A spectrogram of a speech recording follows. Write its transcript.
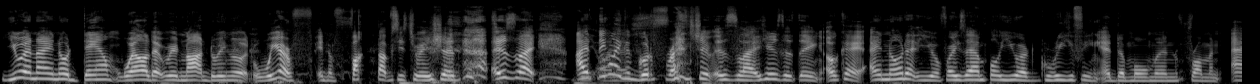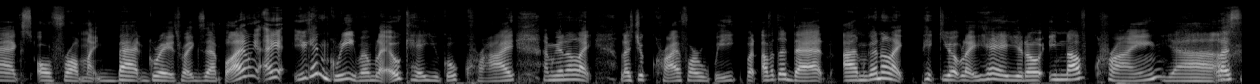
you and I know damn well that we're not doing it. We are in a fucked up situation. it's like I Be think like a good friendship is like here's the thing. Okay, I know that you, for example, you are grieving at the moment from an ex or from like bad grades, for example. I mean, I you can grieve. I'm like, okay, you go cry. I'm gonna like let you cry for a week, but after that, I'm gonna like pick you up. Like, hey, you know, enough crying yeah, let's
